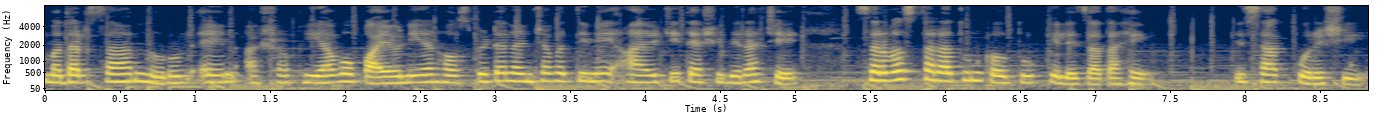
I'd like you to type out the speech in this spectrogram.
मदरसा नुरुल एन अशरफिया व पायोनियर हॉस्पिटल यांच्या वतीने आयोजित या शिबिराचे सर्व स्तरातून कौतुक केले जात आहे. इसाक कुरेशी.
